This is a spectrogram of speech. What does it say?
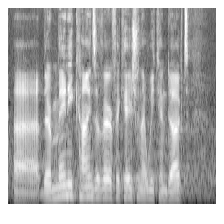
Uh, there are many kinds of verification that we conduct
